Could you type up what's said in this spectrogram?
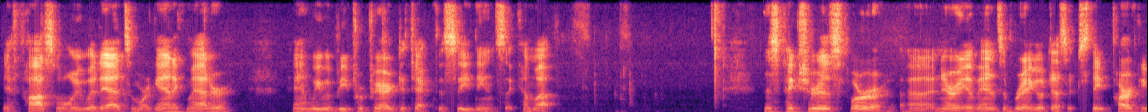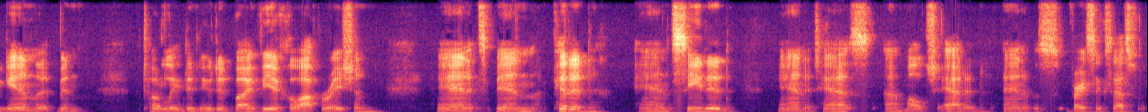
If possible, we would add some organic matter and we would be prepared to detect the seedlings that come up. This picture is for uh, an area of Anza-Borrego Desert State Park again that had been totally denuded by vehicle operation. And it's been pitted and seeded and it has uh, mulch added. And it was very successful.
